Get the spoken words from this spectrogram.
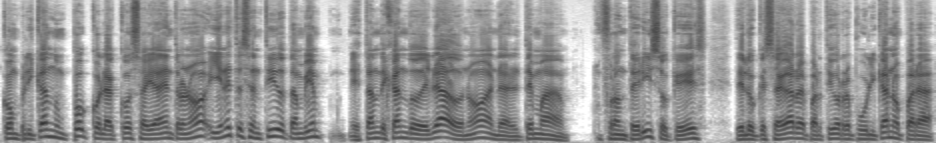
complicando un poco la cosa ahí adentro, ¿no? Y en este sentido también están dejando de lado, ¿no? El tema fronterizo que es de lo que se agarra el Partido Republicano para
